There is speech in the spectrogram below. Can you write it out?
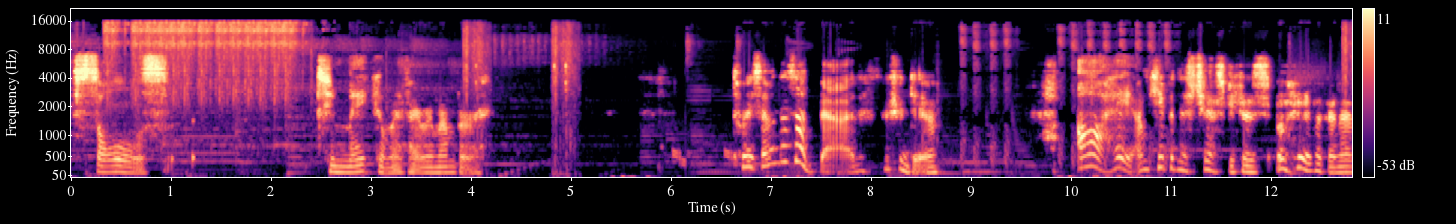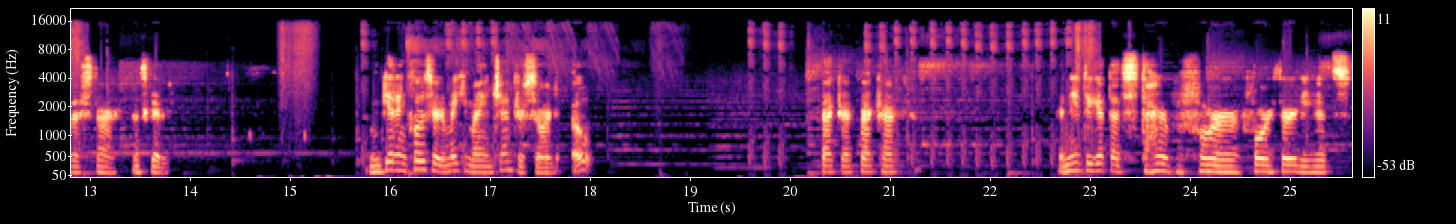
souls to make them, if I remember. 27? That's not bad. I should do. Oh, hey, I'm keeping this chest because... Oh, hey, look, another star. That's good. I'm getting closer to making my enchanter sword. Oh, Backtrack, backtrack. I need to get that star before 4.30 hits.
